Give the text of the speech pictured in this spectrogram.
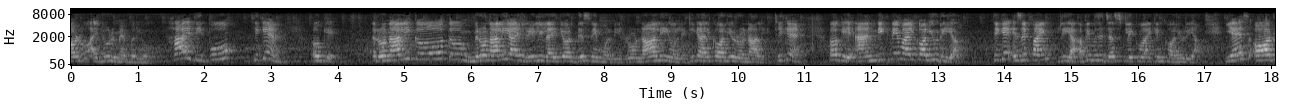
Auru I do remember you hi Deepu ठीक है? ओके रोनाली को तो Ronali I really like your this name only Ronali only ठीक है? आई कॉल यू रोनाली, ठीक है? Okay and nick name I call you Riya ठीक है? इज़ इट फाइन रिया, अभी मुझे जस्ट क्लिक हुआ I can call you Riya. Yes और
